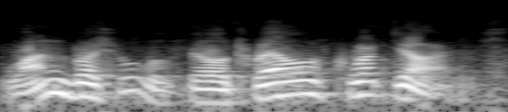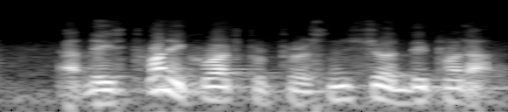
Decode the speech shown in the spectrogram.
One bushel will fill 12 quart jars. At least 20 quarts per person should be put up.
